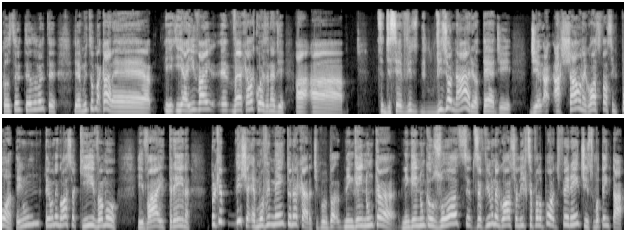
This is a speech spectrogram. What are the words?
Com certeza vai ter. E é muito. Cara, é. E, e aí vai, é, vai aquela coisa, né? De, a, a- de ser vi- visionário até, de, de achar um negócio e falar assim, porra, tem um, tem um negócio aqui, vamos. E vai, treina. Porque, bicho, é movimento, né, cara? Tipo, ninguém nunca, ninguém nunca usou. Você viu um negócio ali que você falou, pô, diferente isso, vou tentar.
